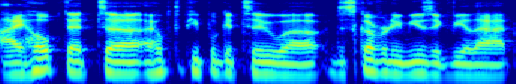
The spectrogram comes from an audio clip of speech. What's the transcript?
I hope that uh, I hope that people get to uh, discover new music via that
